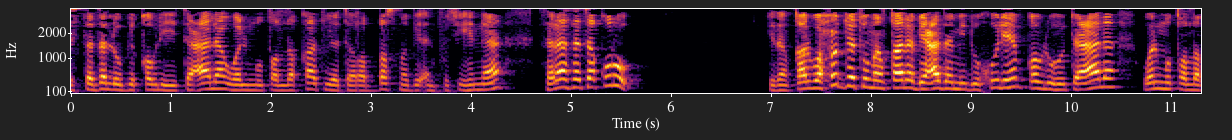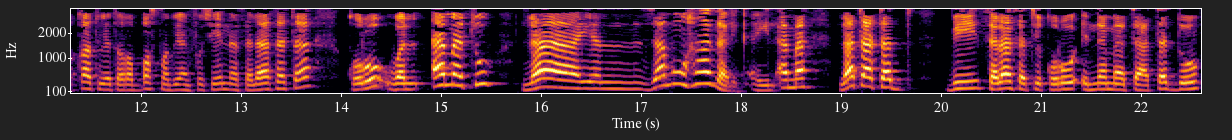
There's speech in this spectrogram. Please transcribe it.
استدلوا بقوله تعالى والمطلقات يتربصن بأنفسهن ثلاثة قروء. اذا قال وحجة من قال بعدم دخولهم قوله تعالى والمطلقات يتربصن بأنفسهن ثلاثة قروء. والأمة لا يلزمها ذلك. أي الأمة لا تعتد بثلاثة قروء إنما تعتد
